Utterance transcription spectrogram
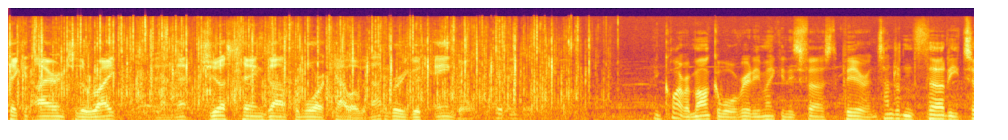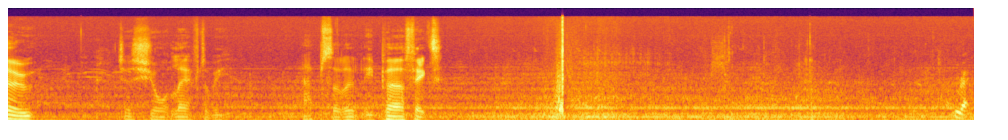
take an iron to the right, and that just hangs on for Morikawa, but not a very good angle. And quite remarkable, really, making his first appearance. 132, just short left to be absolutely perfect. Correct.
